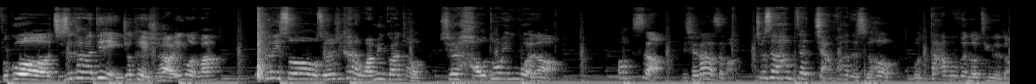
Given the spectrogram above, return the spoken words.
不过，只是看看电影就可以学好英文吗？我跟你说，我昨天去看《玩命关头》，学了好多英文哦。哦，是啊，你学到了什么？就是他们在讲话的时候，我大部分都听得懂。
